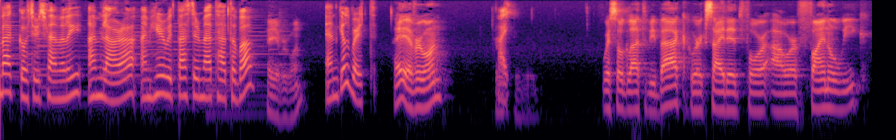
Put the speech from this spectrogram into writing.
back, Go Church family. I'm Lara. I'm here with Pastor Matt Hataba Hey everyone. and Gilbert. Hey everyone. Hi. We're so glad to be back. We're excited for our final week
